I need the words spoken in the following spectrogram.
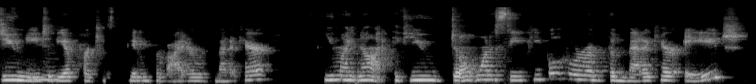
do you need mm-hmm. to be a participating provider with medicare you might not. If you don't want to see people who are of the Medicare age,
